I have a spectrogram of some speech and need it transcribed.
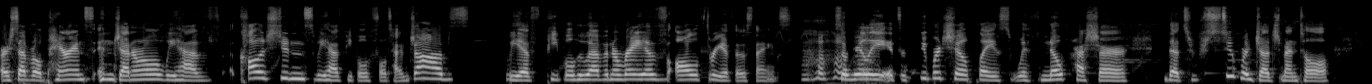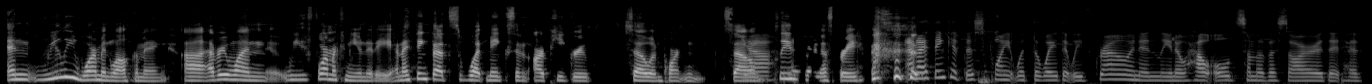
or several parents in general we have college students, we have people with full time jobs, we have people who have an array of all three of those things. So, really, it's a super chill place with no pressure that's super judgmental and really warm and welcoming. Uh, everyone, we form a community, and I think that's what makes an RP group so important. So, Yeah. please join us, Bree. and I think at this point, with the way that we've grown and you know how old some of us are that have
